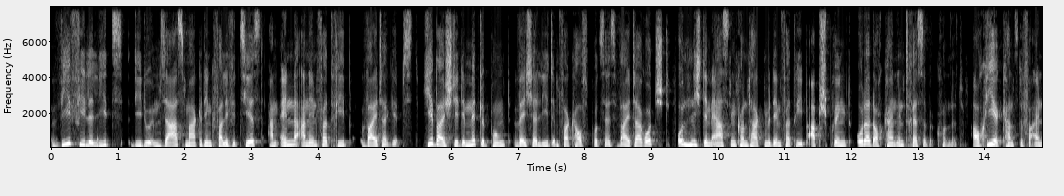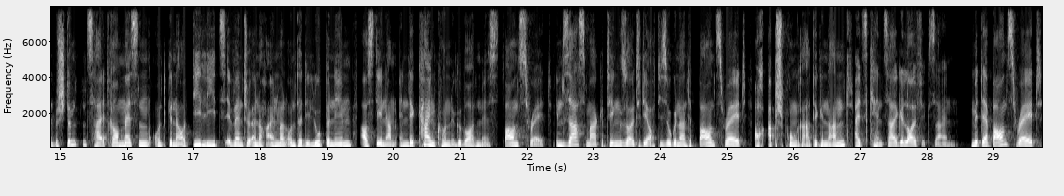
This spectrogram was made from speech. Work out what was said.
wie viele Leads, die du im SaaS-Marketing qualifizierst, am Ende an den Vertrieb weitergibst. Hierbei steht im Mittelpunkt, welcher Lead im Verkaufsprozess weiterrutscht und nicht im ersten Kontakt mit dem Vertrieb abspringt oder doch kein Interesse bekundet. Auch hier kannst du für einen bestimmten Zeitraum messen und genau die Leads eventuell noch einmal unter die Lupe nehmen, aus denen am Ende kein Kunde geworden ist. Bounce Rate. Im SaaS-Marketing sollte dir auch die sogenannte Bounce Rate, auch Absprungrate genannt, als Kennzahl geläufig sein. Mit der Bounce Rate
